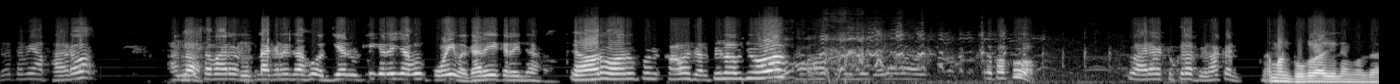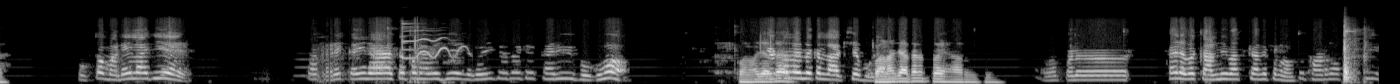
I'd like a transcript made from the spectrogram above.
જો તમે આ ફાડો. તમારે રોટલા કરી નાખો અગિયાર રોટલી કરી નાખો પોણી વઘારે કરી નાખો. સારું હારું પણ ખાવા ઝડપી લાવજો પપ્પુ તું હારે આ ટુકડા ભેળા કર. મને ભૂખ લાગી લે મગા ભૂખ તો મને લાગી ઘરે કઈ ના આવ્યા પણ હવે જોઈએ રોઈ કહેતો કે કરી ભૂખવો ભણવા જતા? લાગશે ભણવા જતા તોય સારું હતું પણ કઈ ને હવે કાલની વાત કાલે પણ હવે તો કાઢવા પડશે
